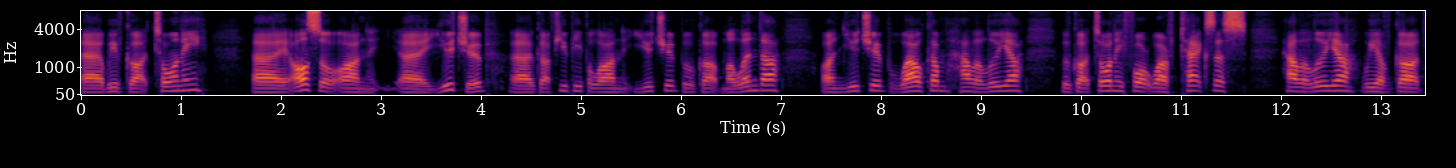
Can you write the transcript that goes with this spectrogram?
Uh, we've got Tony. Uh, also on uh, YouTube, uh, we've got a few people on YouTube. We've got Melinda on YouTube. Welcome. Hallelujah. We've got Tony, Fort Worth, Texas. Hallelujah. We have got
